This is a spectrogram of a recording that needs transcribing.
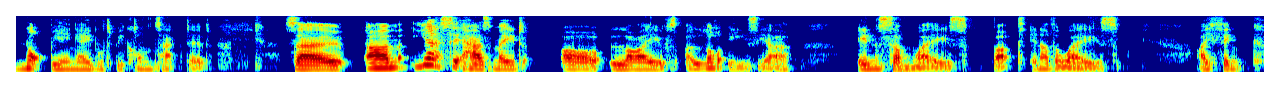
not being able to be contacted. So, um, yes, it has made our lives a lot easier in some ways, but in other ways, I think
